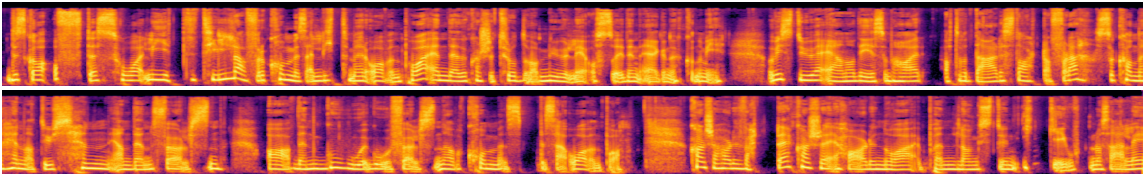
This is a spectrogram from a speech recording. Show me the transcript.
Det skal ofte så lite til da, for å komme seg litt mer ovenpå enn det du kanskje trodde var mulig også i din egen økonomi. Og Hvis du er en av de som har at det var der det starta for deg, så kan det hende at du kjenner igjen den følelsen av den gode, gode følelsen av å komme seg ovenpå. Kanskje har du vært det, kanskje har du nå på en lang stund ikke gjort noe særlig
